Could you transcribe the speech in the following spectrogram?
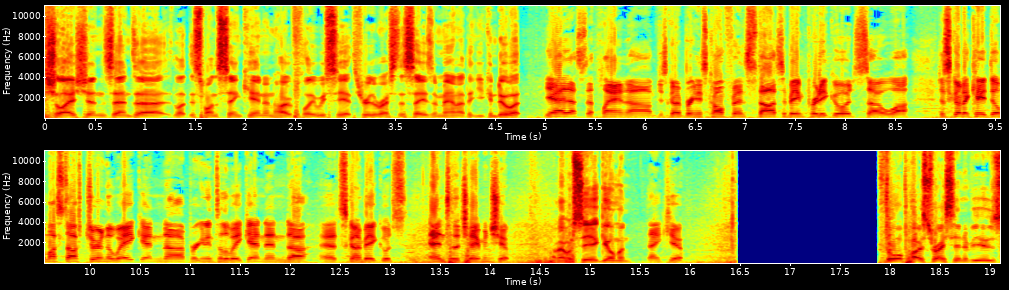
congratulations, and uh, let this one sink in, and hopefully we see it through the rest of the season, man. I think you can do it. Yeah, that's the plan. Um, just got to bring this confidence. Starts have been pretty good, so uh, just got to keep doing my stuff during the week and uh, bring it into the weekend, and uh, it's going to be a good end to the championship. I mean, we'll see you, Gilman. Thank you. Thor post race interviews,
